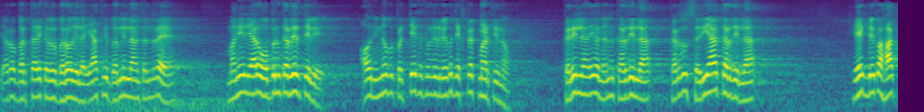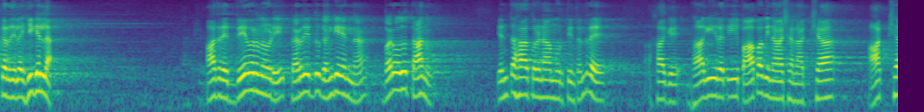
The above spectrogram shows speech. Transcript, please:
ಯಾರೋ ಬರ್ತಾರೆ, ಕೆಲವರು ಬರೋದಿಲ್ಲ. ಯಾಕ್ರಿ ಬರಲಿಲ್ಲ ಅಂತಂದರೆ ಮನೇಲಿ ಯಾರೋ ಒಬ್ಬರನ್ನ ಕರೆದಿರ್ತೀವಿ. ಅವ್ನು ಇನ್ನೊಬ್ಬರು ಪ್ರತ್ಯೇಕ ಕರೆದಿರಬೇಕು ಅಂತ ಎಕ್ಸ್ಪೆಕ್ಟ್ ಮಾಡ್ತೀವಿ ನಾವು. ಕರೀಲಿಲ್ಲ ಅಯ್ಯೋ ನನ್ನ ಕರೆದಿಲ್ಲ. ಕರೆದು ಸರಿಯಾಗಿ ಕರೆದಿಲ್ಲ. ಹೇಗೆ ಬೇಕೋ ಹಾಗೆ ಕರೆದಿಲ್ಲ. ಹೀಗೆಲ್ಲ. ಆದರೆ ದೇವರು ನೋಡಿ ಕರೆದಿದ್ದು ಗಂಗೆಯನ್ನು, ಬರೋದು ತಾನು. ಎಂತಹ ಕರುಣಾಮೂರ್ತಿ ಅಂತಂದರೆ, ಹಾಗೆ ಭಾಗೀರಥಿ ಪಾಪ ವಿನಾಶನಾಖ್ಯ. ಆಖ್ಯ,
